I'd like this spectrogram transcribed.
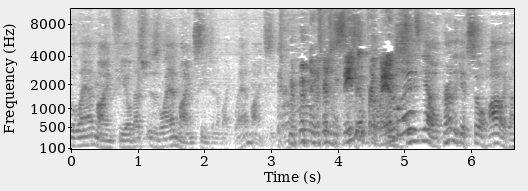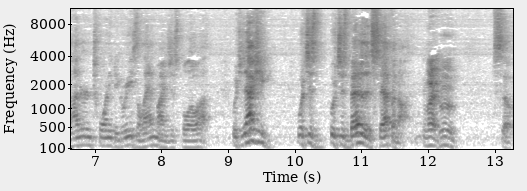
the landmine field. That's this is landmine season. I'm like, landmine season. There's a season for landmines? Yeah, well, apparently it gets so hot, like 120 degrees, the landmines just blow up, which is actually, which is which is better than stepping on. Right. Mm. So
